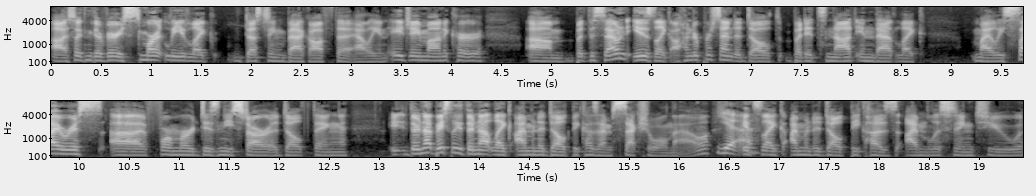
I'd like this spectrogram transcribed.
Uh, so I think they're very smartly like dusting back off the Aly and AJ moniker. Um, but the sound is like 100% adult, but it's not in that like Miley Cyrus, uh, former Disney star adult thing. They're not basically they're not like I'm an adult because I'm sexual now. Yeah. it's like I'm an adult because I'm listening to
